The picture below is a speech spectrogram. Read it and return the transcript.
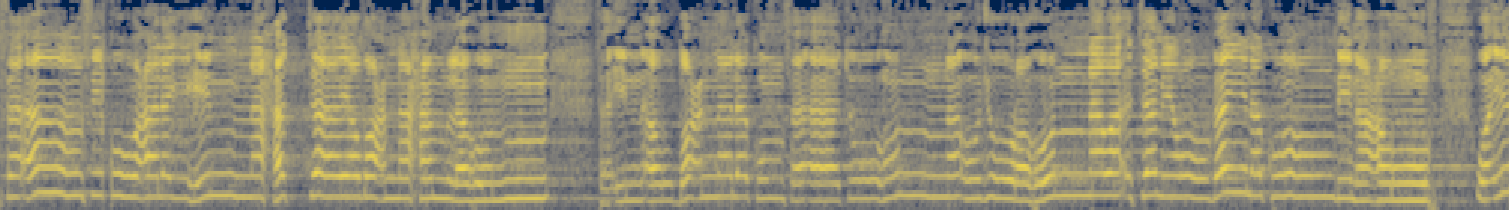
فأنفقوا عليهن حتى يضعن حملهن. فإن أرضعن لكم فآتوهن أجورهن وأتمروا بينكم بمعروف وإن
